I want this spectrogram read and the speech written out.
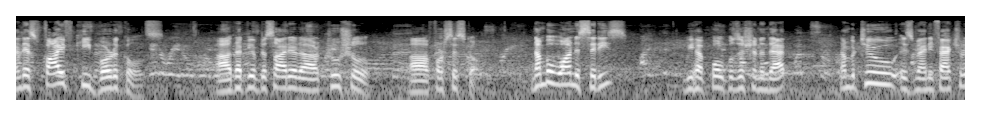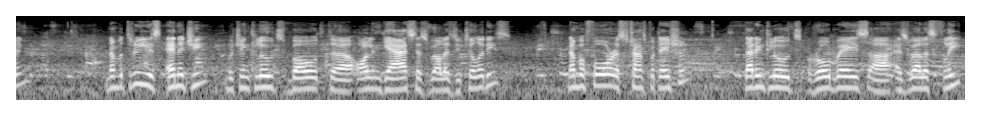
And there's five key verticals uh, that we've decided are crucial uh, for Cisco. Number one is cities. We have pole position in that. Number two is manufacturing. Number three is energy, which includes both uh, oil and gas as well as utilities. Number four is transportation. That includes roadways uh, as well as fleet.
